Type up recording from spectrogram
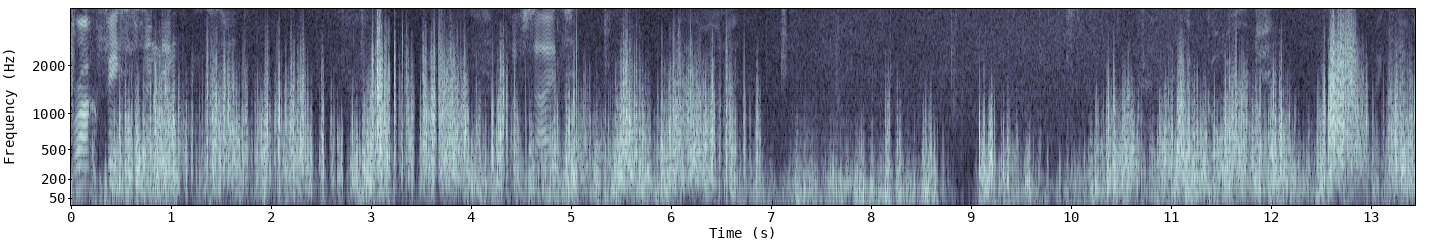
rock face ascending, some cliff sides. It's a gorge. I can't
